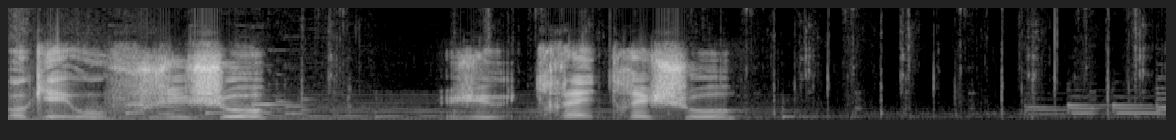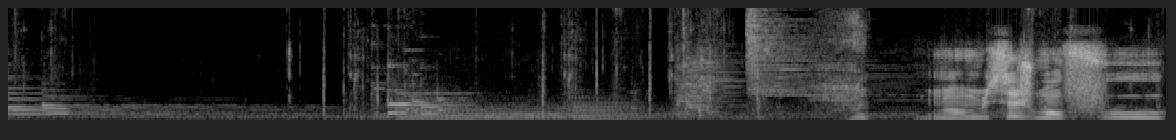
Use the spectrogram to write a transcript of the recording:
Ok, ouf, j'ai eu chaud. J'ai eu très très chaud. Mais ça je m'en fous.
